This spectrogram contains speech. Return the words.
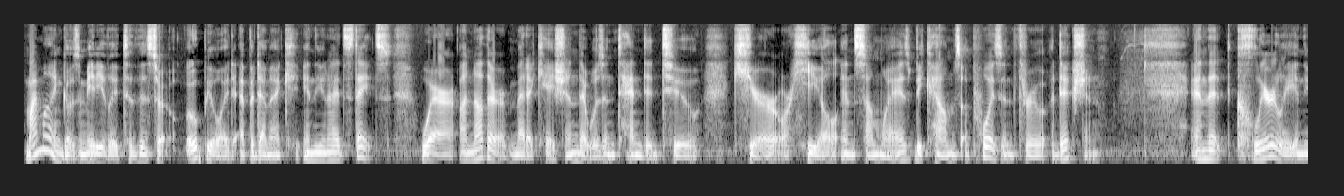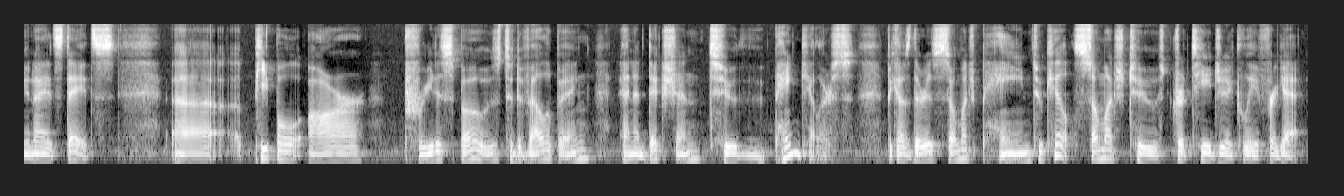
my mind goes immediately to this opioid epidemic in the United States, where another medication that was intended to cure or heal in some ways becomes a poison through addiction. And that clearly in the United States, uh, people are predisposed to developing an addiction to painkillers because there is so much pain to kill, so much to strategically forget,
